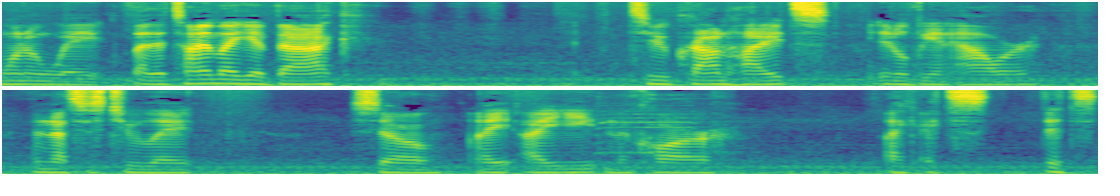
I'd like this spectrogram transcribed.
want to wait. By the time I get back to Crown Heights, it'll be an hour and that's just too late. So I, I eat in the car. Like it's it's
